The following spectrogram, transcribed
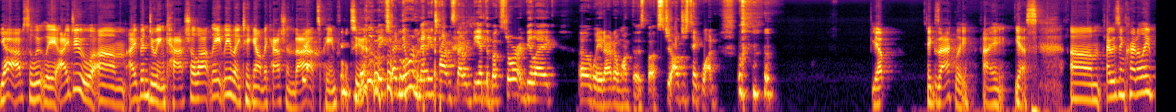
Yeah, absolutely. I do. Um, I've been doing cash a lot lately, like taking out the cash, and that's painful It really too. makes- and there were many times that I would be at the bookstore and be like, "Oh, wait, I don't want those books. I'll just take one." Yep. Exactly. I yes. Um, I was incredibly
